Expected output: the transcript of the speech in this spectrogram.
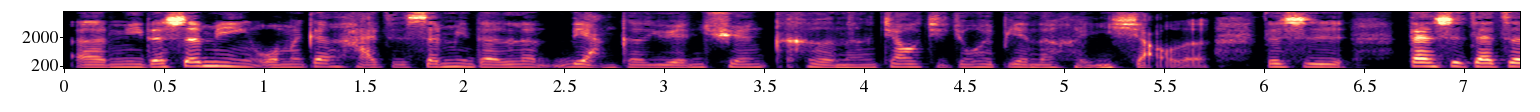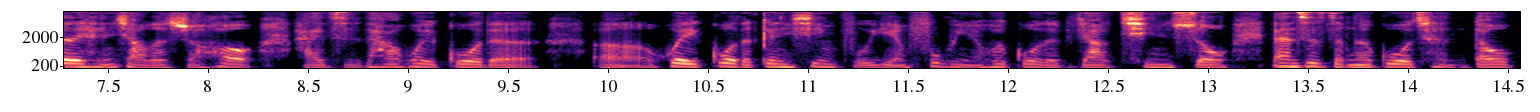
呃，你的生命，我们跟孩子生命的那两个圆圈，可能交集就会变得很小了。就是，但是在这里很小的时候，孩子他会过得，呃，会过得更幸福一点，父母也会过得比较轻松。但这整个过程都。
